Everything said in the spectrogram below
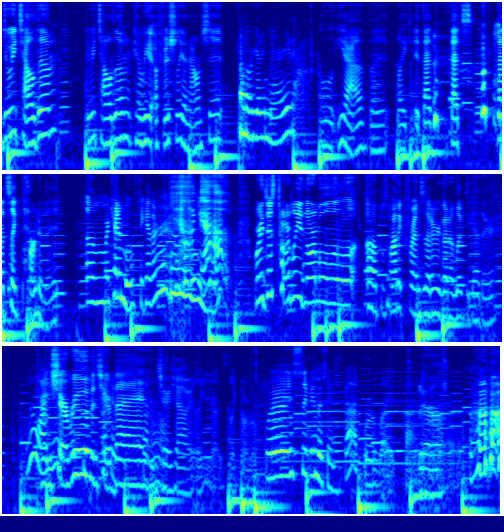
Do we tell them? Do we tell them? Can we officially announce it? Oh, we're getting married. Well, yeah, but like it, that that's that's like part of it. Um, we're trying to move together. yeah, we're just totally normal uh, platonic friends that are gonna live together. Ooh, And I'm- share a room and share a bed and share a shower. Like you know, it's like normal. We're sleeping in the same bed. We're like. uh, Yeah.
